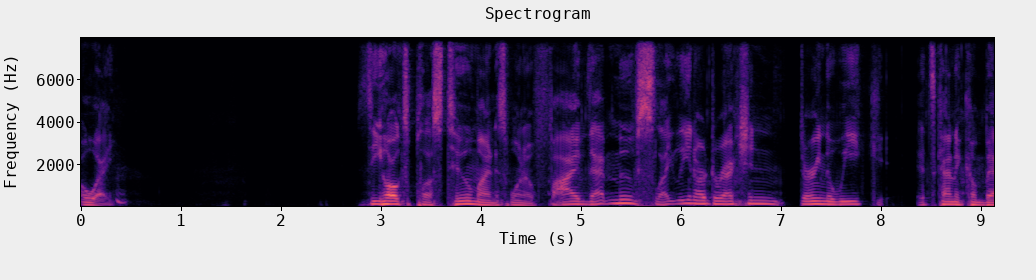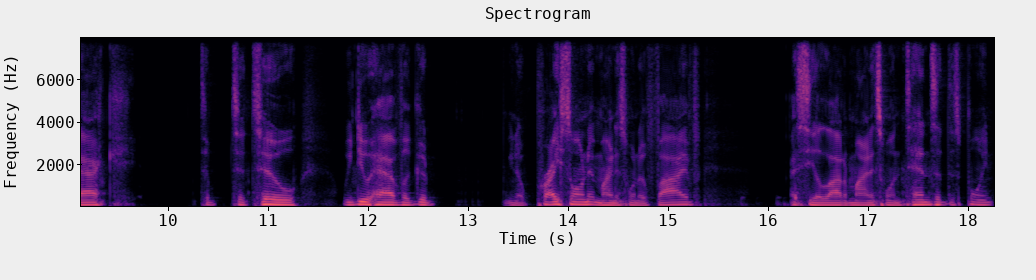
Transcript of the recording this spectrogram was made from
away. Seahawks plus two, minus 105. That moves slightly in our direction during the week. It's kind of come back to, to two. We do have a good, you know, price on it, minus 105. I see a lot of minus 110s at this point.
